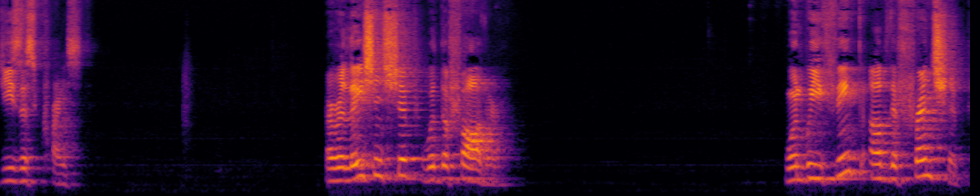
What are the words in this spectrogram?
Jesus Christ. A relationship with the Father. When we think of the friendship,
